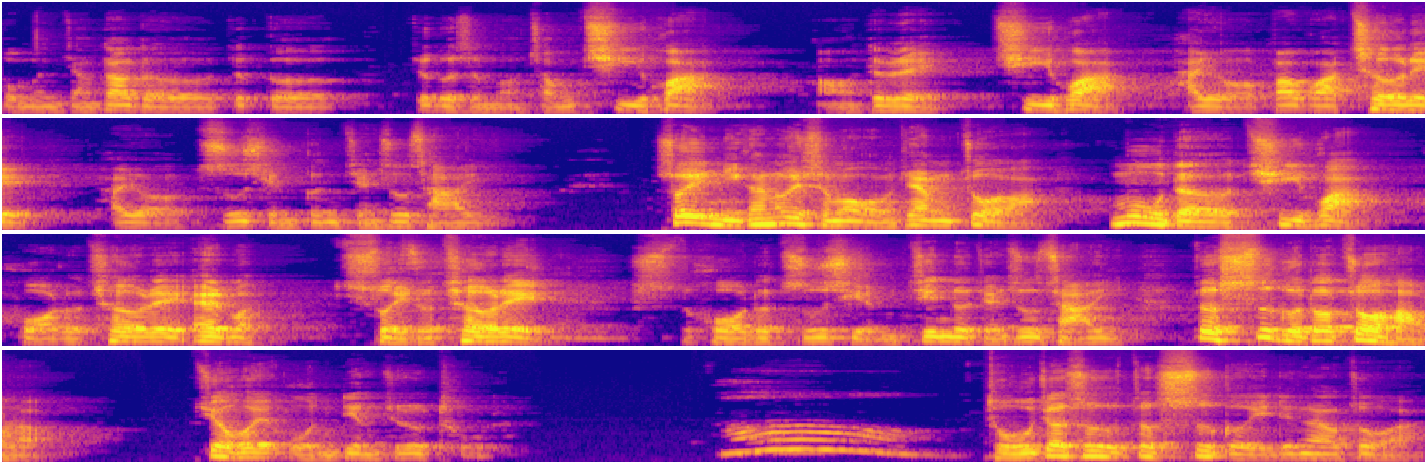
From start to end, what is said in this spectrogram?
我们讲到的这个这个什么，从气化啊，对不对？气化还有包括策略，还有执行跟减速差异。所以你看，为什么我们这样做啊？木的气化，火的策略，哎不，水的策略。火的执行，金的减速差异，这四个都做好了，就会稳定，就是土的。哦。土就是这四个一定要做啊。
